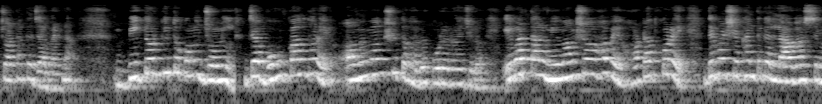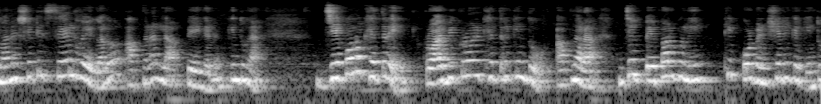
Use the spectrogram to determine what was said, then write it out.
চটাতে যাবেন না। বিতর্কিত কোনো জমি যা বহুকাল ধরে অমীমাংসিত ভাবে পড়ে রয়েছিল, এবার তার মীমাংসা হবে। হঠাৎ করে দেখবেন সেখান থেকে লাভ আসছে মানে সেটি সেল হয়ে গেল, আপনারা লাভ পেয়ে গেলেন। কিন্তু হ্যাঁ যে কোনো ক্ষেত্রে, ক্রয় বিক্রয়ের ক্ষেত্রে কিন্তু আপনারা যে পেপারগুলি ঠিক করবেন সেটিকে কিন্তু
